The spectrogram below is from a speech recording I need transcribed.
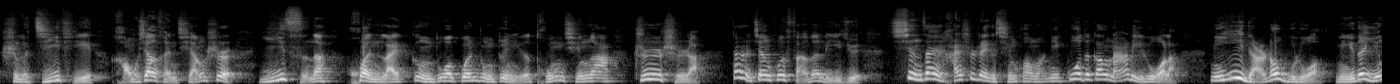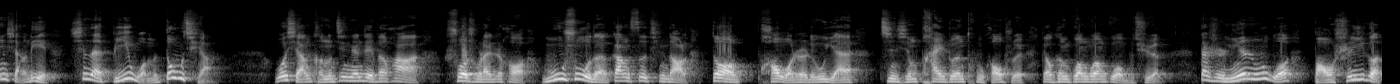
是个集体，好像很强势，以此呢换来更多观众对你的同情啊、支持啊。但是姜昆反问了一句：“现在还是这个情况吗？你郭德纲哪里弱了？你一点都不弱，你的影响力现在比我们都强。”我想，可能今天这番话说出来之后，无数的钢丝听到了，都要跑我这儿留言，进行拍砖吐口水，要跟光光过不去了。但是您如果保持一个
